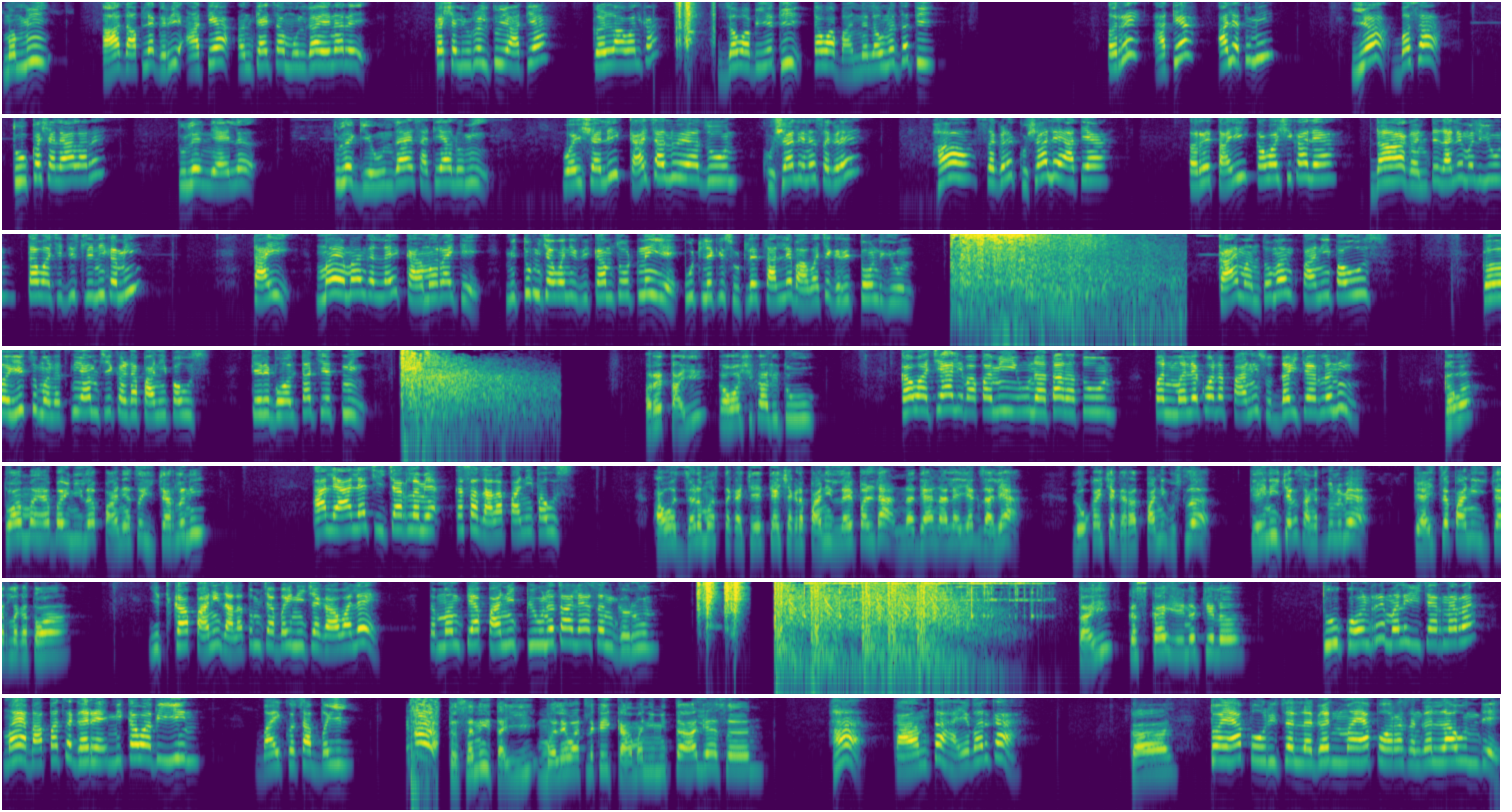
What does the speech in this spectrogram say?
Mummy आज आपल्या घरी आत्या आणि त्याचा मुलगा येणार आहे. कशाला उरेल तू आत्या? कळ लावाल का? जेव्हा बी येती तेव्हा भांडणं लावूनच जाती. अरे आत्या आल्या तुम्ही? या बसा. तू कशाला आला रे? तुले न्यायलं तुला घेऊन जायसाठी आलो मी. वैशाली काय चालू आहे अजून? खुशाल आहे ना सगळे? हा सगळे खुशाल आहे आत्या. अरे ताई कवाशी शिकाल्या? दहा घंटे झाले मला येऊन. तवाची दिसली नाही का मी? ताई माया माग लय काम राहते. मी तुमच्या वाणी रिकाम चोट नाहीये. उठले की सुटले चालले भावाच्या घरी तोंड घेऊन. काय म्हणतो मग पाणी पाऊस? कहीच म्हणत नाही आमची कडा पाणी पाऊस. तेरे बोलताच येत नाही. अरे ताई कवा शिकाली तू? कवाची आली बापा मी उन्हातानातून? पण मला कोणा पाणी सुद्धा विचारलं नाही. कव? तो माझ्या बहिणीला पाण्याचं विचारलं नाही? आल्या आल्याच विचारलं म्या कसा झाला पाणी पाऊस? आवाज जड मस्तकाचे त्याच्याकडे पाणी लय पलटा नद्या नाल्या एक झाल्या. लोकांच्या घरात पाणी घुसलं. ते नाही विचार सांगत तुला म्या. प्यायचं पाणी विचारलं का तो? इतका पाणी झाला तुमच्या बहिणीच्या गावाले तर मग त्या पाणी पिऊनच आल्या असन घरून. ताई कस काय येणं केलं? तू कोण रे? मला विचारणारा माझ्या बापाचं घर आहे. मी कवा बी येईन? बायकोचा बैल. तसं नाही ताई मला वाटलं काही कामानिमित्त आले असन. हा काम तर आहे बर का? काय? तो या पोरीचं लगन माया पोरासंग लावून दे.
